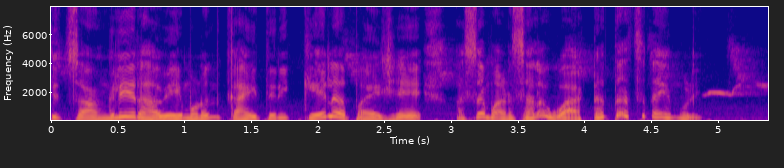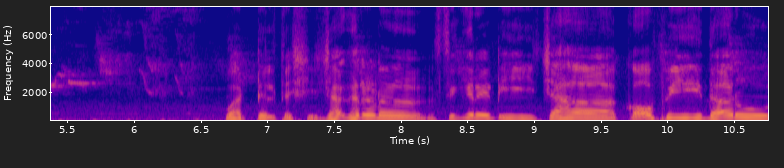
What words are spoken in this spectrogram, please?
ती चांगली राहावी म्हणून काहीतरी केलं पाहिजे असं माणसाला वाटतच नाही मुळे. वाटेल तशी जागरणं सिगरेटी चहा कॉफी दारू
